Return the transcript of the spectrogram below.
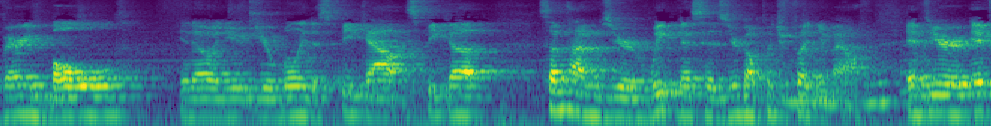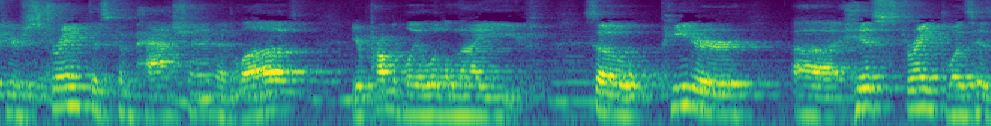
very bold, you know, and you, you're willing to speak out and speak up, sometimes your weakness is you're going to put your foot in your mouth. Mm-hmm. If your if your strength is compassion and love, you're probably a little naive. Mm-hmm. So Peter, uh, his strength was his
